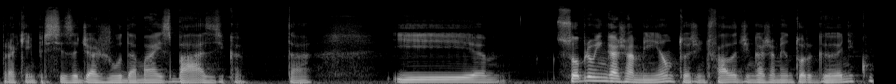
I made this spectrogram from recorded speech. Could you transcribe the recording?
para quem precisa de ajuda mais básica, tá? E sobre o engajamento, a gente fala de engajamento orgânico,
